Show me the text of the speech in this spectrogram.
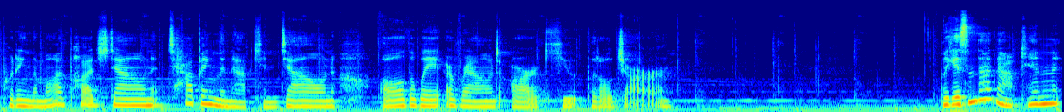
putting the Mod Podge down, tapping the napkin down all the way around our cute little jar. Like, isn't that napkin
